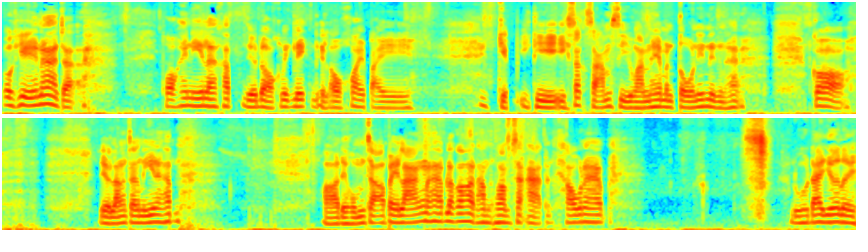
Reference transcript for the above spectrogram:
โอเค น่าจะพอแค่นี้แล้วครับ เดี๋ยวดอกเล็ก ๆ เดี๋ยวเราค่อยไปเก็บอีกที อีกสักสามสี่วันให้มันโตนิดหนึ่งนะฮะ ก็เดี๋ยวหลังจากนี้นะครับ เดี๋ยวผมจะเอาไปล้างนะครับ แล้วก็ทำความสะอาดเขานะครับ ดูได้เยอะเลย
